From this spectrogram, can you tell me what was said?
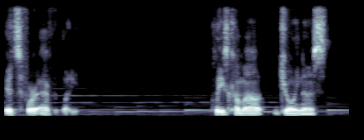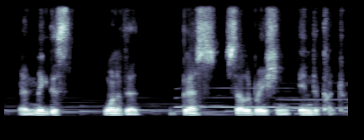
It's for everybody. Please come out, join us, and make this one of the best celebration in the country.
